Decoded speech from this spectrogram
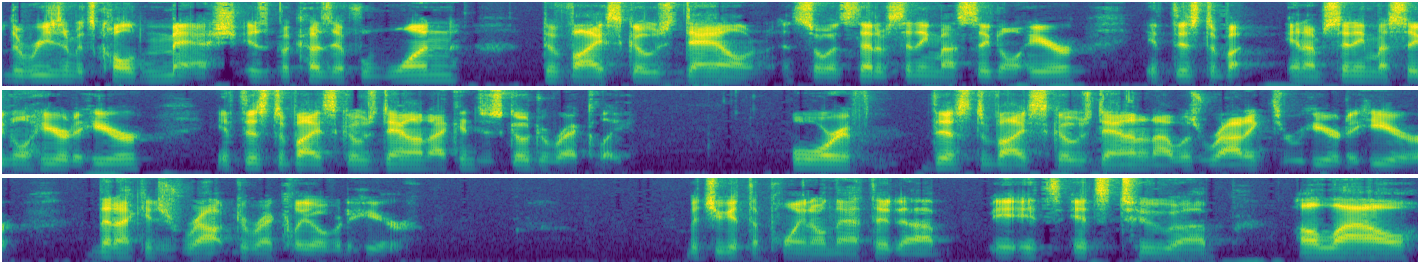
the reason it's called mesh is because if one device goes down, and so instead of sending my signal here, if this device and I'm sending my signal here to here, if this device goes down, I can just go directly. Or if this device goes down and I was routing through here to here, then I can just route directly over to here. But you get the point on that, that uh, it's, it's to uh, allow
